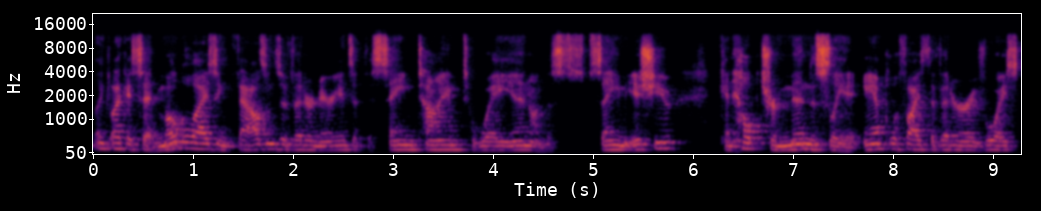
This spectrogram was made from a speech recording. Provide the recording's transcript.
like, like I said, mobilizing thousands of veterinarians at the same time to weigh in on the same issue can help tremendously. It amplifies the veterinary voice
